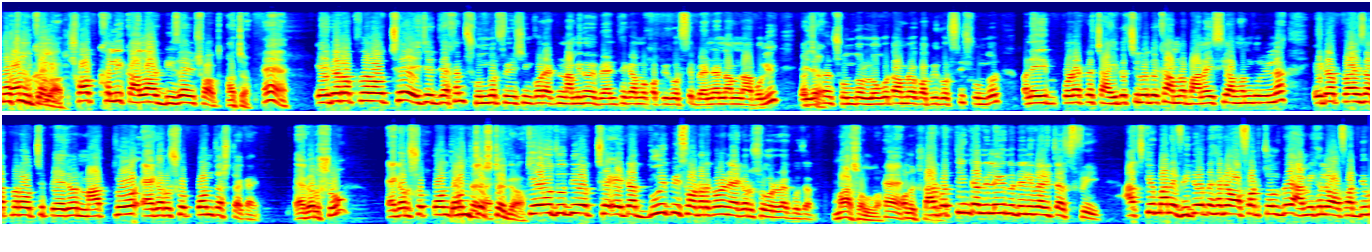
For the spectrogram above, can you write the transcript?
প্রচুর colour। সব খালি কালার ডিজাইন সব। আচ্ছা। হ্যাঁ? এটার আপনারা হচ্ছে এই যে দেখেন সুন্দর ফিনিশিং করা একটা নামি দামি ব্র্যান্ড থেকে আমরা কপি করছি ব্র্যান্ডের নাম না বলি। এই আচ্ছা। দেখেন সুন্দর লোগোটা আমরা কপি করছি সুন্দর। মানে এই প্রোডাক্টের চাহিদা ছিল দেখে আমরা বানাইছি আলহামদুলিল্লাহ। এটার প্রাইস আপনারা হচ্ছে পেয়ে যাবেন মাত্র এগারোশো পঞ্চাশ টাকায়। এগারোশো? এগারোশো পঞ্চাশ টাকা। কেউ যদি হচ্ছে এটা দুই পিস অর্ডার করেন এগারোশো করে রাখব যান। মাশাল্লাহ হ্যাঁ তারপর তিনটা নিলে কিন্তু ডেলিভারি চার্জ ফ্রি আজকে মানে ভিডিওতে খালি অফার চলবে আমি খালি অফার দিব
